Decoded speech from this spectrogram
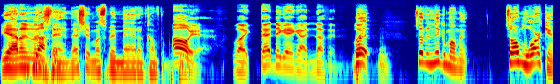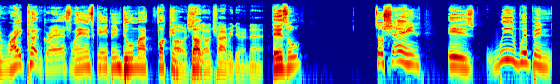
yeah, I don't Nothing. understand. That shit must have been mad uncomfortable. Oh dude. yeah, like that nigga ain't got nothing. Like, But Mm. so the nigga moment. So I'm working, right? Cutting grass, landscaping, doing my fucking oh shit, don't try me during that. dizzle. So Shane is we whipping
